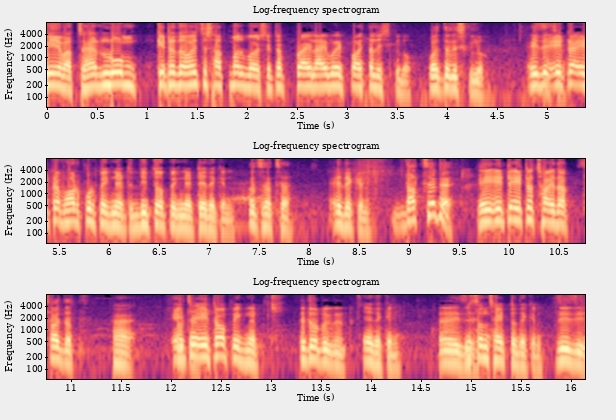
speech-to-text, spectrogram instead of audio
মেয়ে বাচ্চা হ্যাঁ লোম কেটে দেওয়া হয়েছে সাত মাস বয়স এটা প্রায় লাইভ ওয়েট পঁয়তাল্লিশ কিলো। পঁয়তাল্লিশ কিলো। এই যে এটা এটা ভরপুর প্রেগনেন্ট দ্বিতীয় প্রেগনেন্ট এই দেখেন। আচ্ছা আচ্ছা। এই দেখেন। দাঁত এটা এই এটা এটা ছয় দাঁত। ছয় দাঁত। হ্যাঁ এটা এটাও প্রেগনেন্ট এটাও প্রেগনেন্ট এই দেখেন। এই যে। পিছন সাইডটা দেখেন। জি জি।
